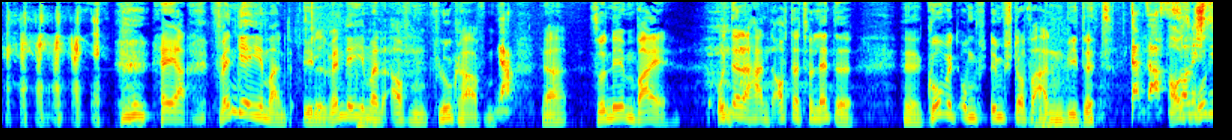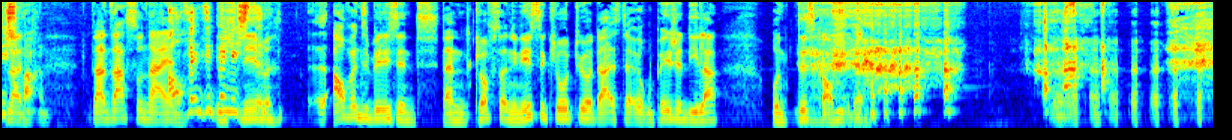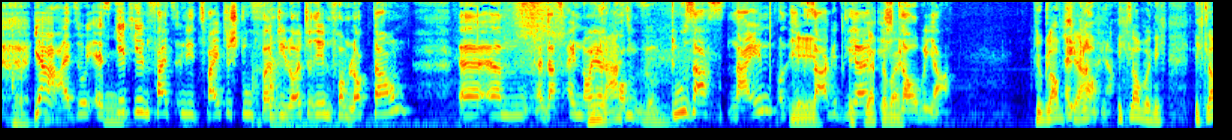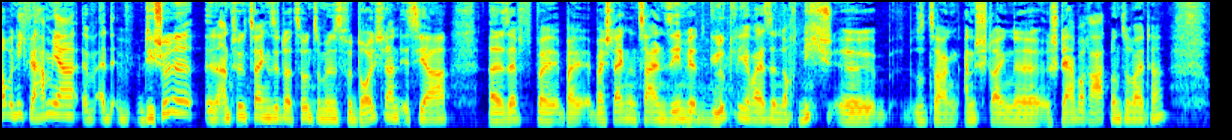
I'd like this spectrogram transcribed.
Ja, ja, wenn dir jemand, Edel, wenn dir jemand auf dem Flughafen, Ja. ja, so nebenbei, unter der Hand, auf der Toilette, äh, Covid-Impfstoffe anbietet, Dann sagst du, aus soll ich nicht Russland, machen. Dann sagst du nein. Auch wenn sie billig ich nehme, sind. Äh, auch wenn sie billig sind, dann klopfst du an die nächste Klotür, da ist der europäische Dealer und das kaufst du dann. Ja, also es geht jedenfalls in die zweite Stufe. Die Leute reden vom Lockdown, äh, ähm, dass ein neuer Ja, kommen wird. Du sagst nein und Nee, ich sage ich dir, ich, dabei. glaube ja. Du glaubst Ich ja? glaub ja. Ich glaube nicht. Ich glaube nicht. Wir haben ja äh, die schöne in Anführungszeichen Situation zumindest für Deutschland ist ja äh, selbst bei, bei bei steigenden Zahlen sehen wir glücklicherweise noch nicht äh, sozusagen ansteigende Sterberaten und so weiter.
